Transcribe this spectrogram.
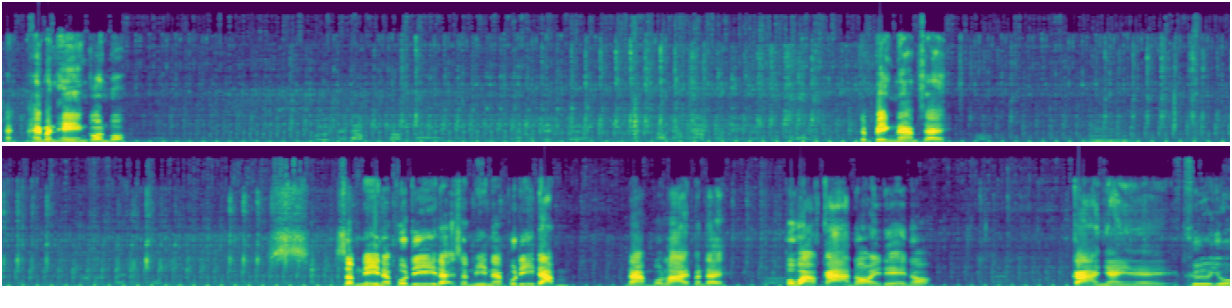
ให้ให้มันแห้งก่อนบ่พืชในดำดำเสำนี่นะพอดีและสำนี่นะพอดีดำน้ำบ่ลายปันใดเพราะว่าก้าน้อยเด้เนาะก้าใหญ่คืออยู่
